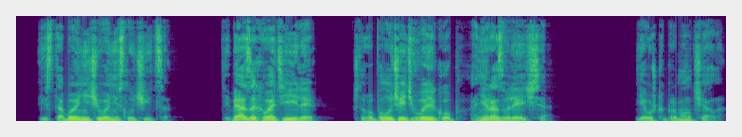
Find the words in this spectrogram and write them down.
— «и с тобой ничего не случится. Тебя захватили, чтобы получить выкуп, а не развлечься». Девушка промолчала.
